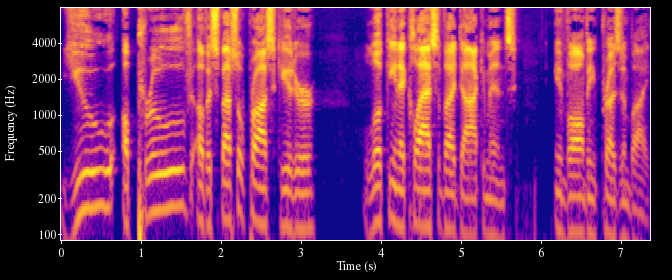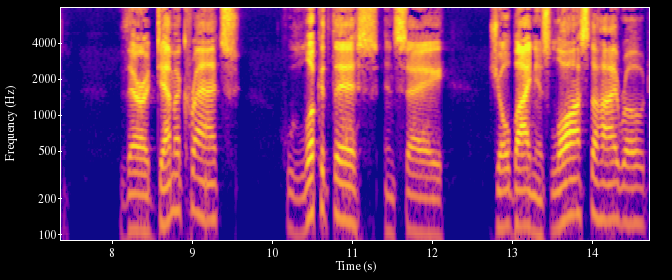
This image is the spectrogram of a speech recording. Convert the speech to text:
you approved of a special prosecutor looking at classified documents involving President Biden. There are Democrats who look at this and say Joe Biden has lost the high road.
